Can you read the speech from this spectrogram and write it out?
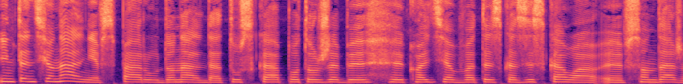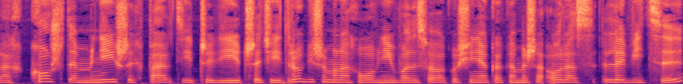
intencjonalnie wsparł Donalda Tuska po to, żeby e, Koalicja Obywatelska zyskała e, w sondażach kosztem mniejszych partii, czyli Trzeciej Drogi Szymona Hołowni i Władysława Kosiniaka-Kamysza oraz Lewicy,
